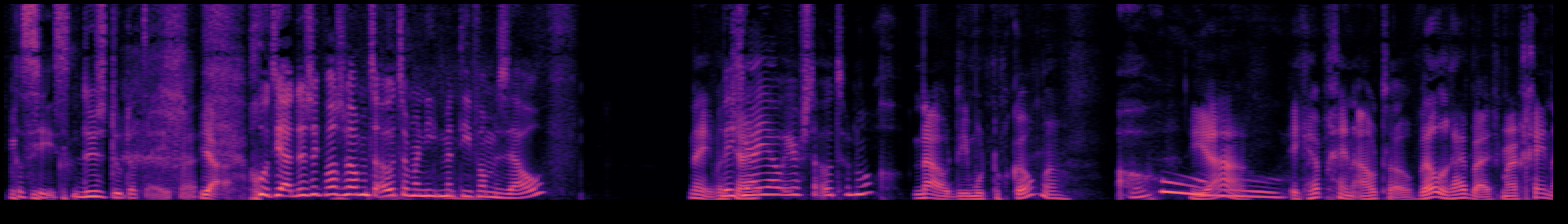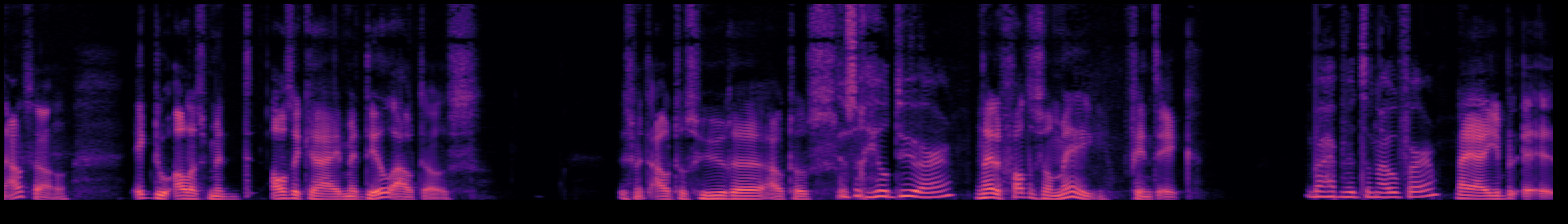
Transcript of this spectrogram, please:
precies. Dus doe dat even. Ja, Goed, ja, dus ik was wel met de auto, maar niet met die van mezelf. nee, want Weet jij, jij jouw eerste auto nog? Nou, die moet nog komen. Oh. Ja, ik heb geen auto. Wel rijbewijs, maar geen auto. Ik doe alles met, als ik rij, met deelauto's. Dus met auto's huren, auto's... Dat is toch heel duur? Nee, dat valt dus wel mee, vind ik. Waar hebben we het dan over? Nou ja, je, eh,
